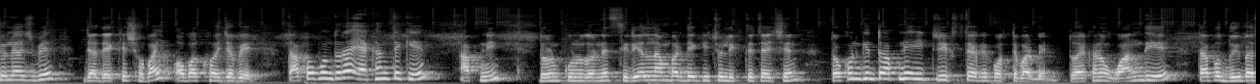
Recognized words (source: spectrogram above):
চলে আসবে যা দেখে সবাই অবাক হয়ে যাবে। তারপর বন্ধুরা, এখান থেকে আপনি ধরুন কোনো ধরনের সিরিয়াল নাম্বার দিয়ে কিছু লিখতে চাইছেন তখন কিন্তু আপনি এই ট্রিক্সটাকে করতে পারবেন। তো এখানে ওয়ান দিয়ে তারপর দুইবার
